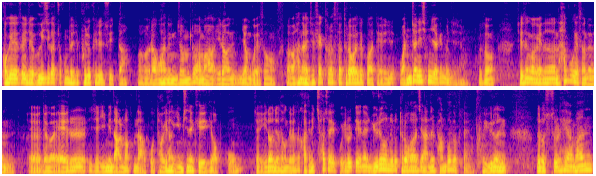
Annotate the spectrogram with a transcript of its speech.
거기에 대해서 이제 의지가 조금 더 이제 부족해질 수 있다. 어, 라고 하는 점도 아마 이런 연구에서 어, 하나 이제 팩터로서 들어가야 될 것 같아요. 완전히 심리적인 문제죠. 그래서 제 생각에는 한국에서는 에, 내가 애를 이제 이미 낳을 만큼 낳았고 더 이상 임신의 계획이 없고 자, 이런 여성들에서 가슴이 처져 있고 이럴 때는 유륜으로 들어가지 않을 방법이 없어요. 그 유륜으로 수술을 해야만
